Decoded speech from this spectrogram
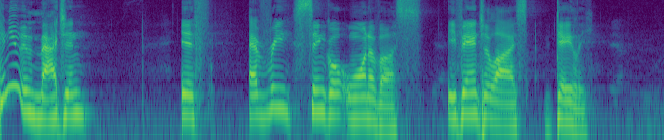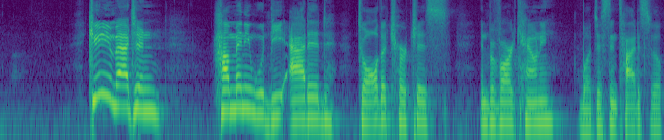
Can you imagine if every single one of us evangelized daily? Can you imagine how many would be added to all the churches in Brevard County? Well, just in Titusville,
